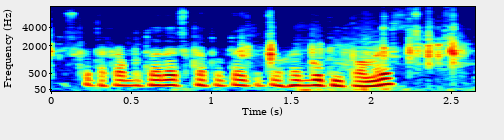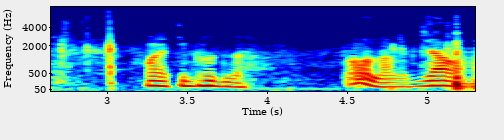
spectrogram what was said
Troszkę taka buteleczka tutaj to trochę głupi pomysł. O, jaki brudna. O, nawet działa.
